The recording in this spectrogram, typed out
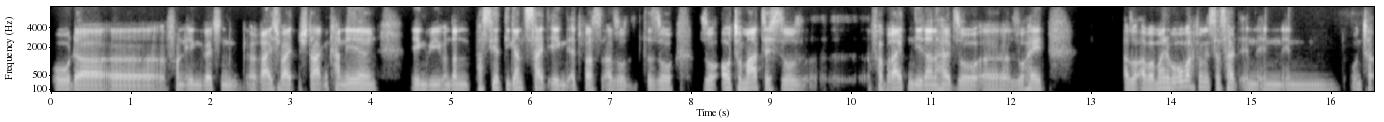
oder äh, von irgendwelchen reichweitenstarken Kanälen irgendwie und dann passiert die ganze Zeit irgendetwas, also so so automatisch so äh, verbreiten die dann halt so äh, so Hate. Also, aber meine Beobachtung ist, dass halt in, in, in, unter,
